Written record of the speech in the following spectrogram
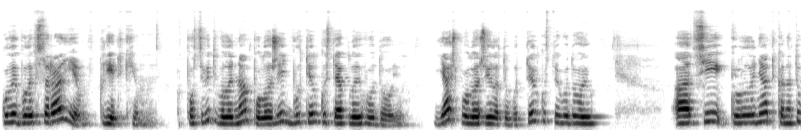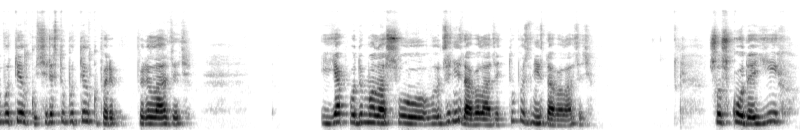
Коли були в сараї в клітці, посвітували нам положити бутилку з теплою водою. Я ж положила ту бутилку з тою водою, а ці кроленятка на ту бутилку, через ту бутилку пере- перелазять. І я подумала, що з гнізда вилазять, тупо з гнізда вилазять. Що шкода їх,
